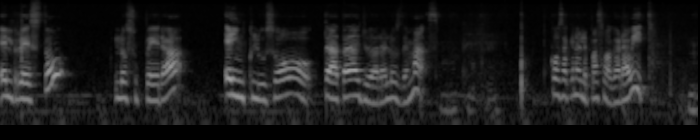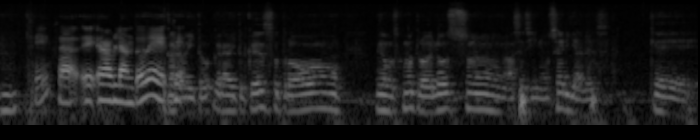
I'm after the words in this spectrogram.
El resto lo supera e incluso trata de ayudar a los demás, cosa que no le pasó a Garavito. ¿sí? O sea, eh, hablando de... de- Garavito que es otro, digamos como otro de los eh, asesinos seriales que,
